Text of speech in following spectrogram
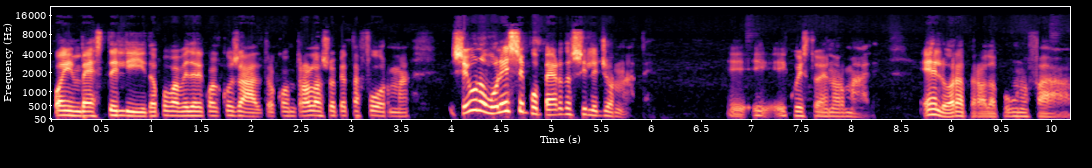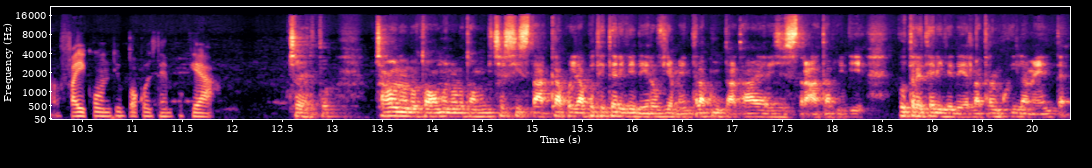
poi investe lì, dopo va a vedere qualcos'altro, controlla la sua piattaforma. Se uno volesse può perdersi le giornate e, e, e questo è normale. E allora però dopo uno fa, fa i conti un po' col tempo che ha. Certo, ciao Nonotomo, Nonotomo dice si stacca, poi la potete rivedere ovviamente, la puntata è registrata, quindi potrete rivederla tranquillamente.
